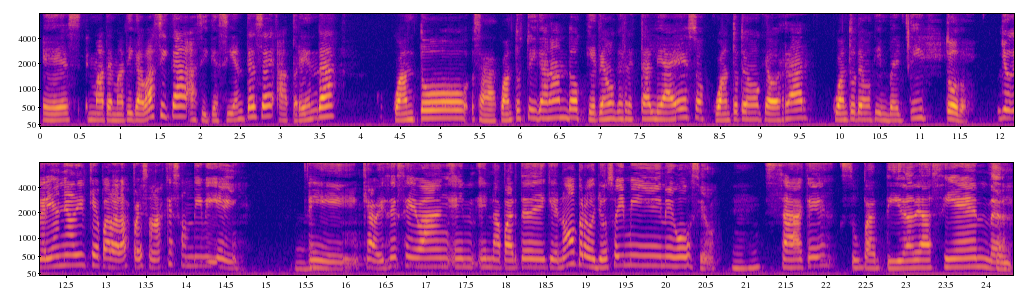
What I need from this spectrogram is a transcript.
es matemática básica, así que siéntese, aprenda cuánto, o sea, cuánto estoy ganando, qué tengo que restarle a eso, cuánto tengo que ahorrar, cuánto tengo que invertir, todo. Yo quería añadir que para las personas que son DBA, eh, que a veces se van en, la parte de que no, pero yo soy mi negocio. Saque su partida de Hacienda.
